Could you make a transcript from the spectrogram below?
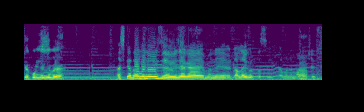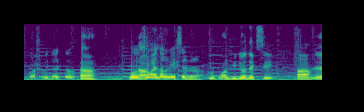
আজকে কোন যাবে? আজকে তার মানে ওই যে ওই জায়গায় মানে ঢালাই করতেছি তার মানে মানুষের খুব অসুবিধা হয় তো। হ্যাঁ। বহুত সময় তার মানে এক্সিডেন্ট হয় আমি তোমার ভিডিও দেখছি হ্যাঁ। যে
